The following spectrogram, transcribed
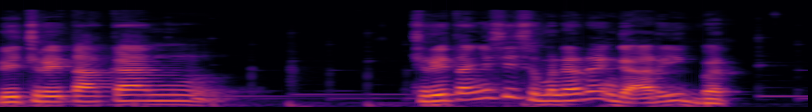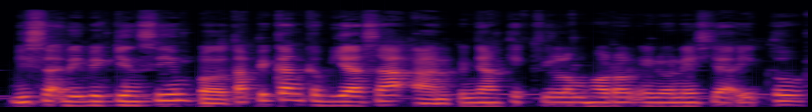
Diceritakan ceritanya sih sebenarnya nggak ribet, bisa dibikin simple, tapi kan kebiasaan penyakit film horor Indonesia itu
